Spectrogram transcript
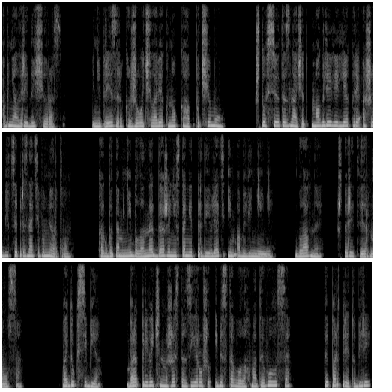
обнял Рида еще раз. Не призрак, живой человек, но как, почему? Что все это значит? Могли ли лекари ошибиться и признать его мертвым? Как бы там ни было, Нед даже не станет предъявлять им обвинений. Главное, что Рид вернулся. «Пойду к себе». Брат привычным жестом взъерошил и без того лохматые волосы. «Ты портрет убери,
